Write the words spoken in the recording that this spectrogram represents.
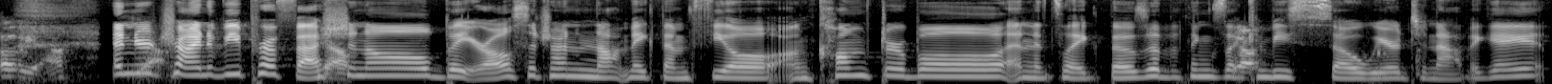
oh yeah, and you're yeah. trying to be professional, yep. but you're also trying to not make them feel uncomfortable. And it's like those are the things that yep. can be so weird to navigate.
